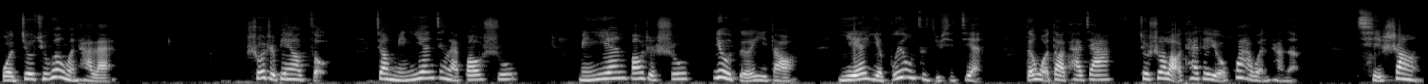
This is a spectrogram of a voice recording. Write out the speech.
我就去问问他来。”说着便要走，叫明烟进来包书。明烟包着书，又得意道：“爷也不用自己去见，等我到他家，就说老太太有话问他呢。起上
